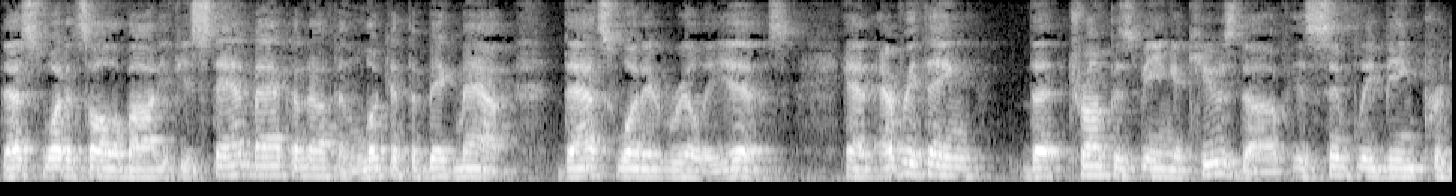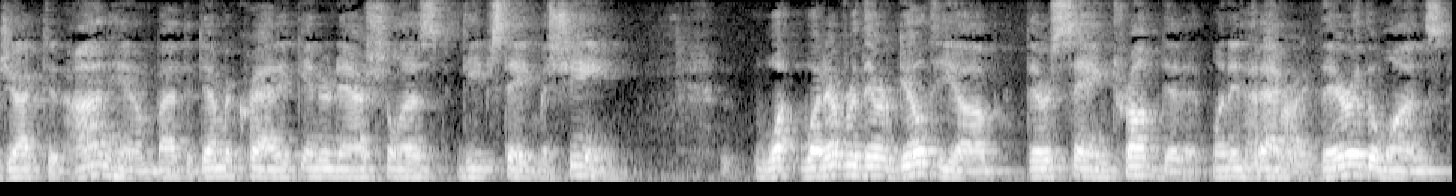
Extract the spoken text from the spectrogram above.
That's what it's all about. If you stand back enough and look at the big map, that's what it really is. And everything that Trump is being accused of is simply being projected on him by the Democratic internationalist deep state machine. What, whatever they're guilty of, they're saying Trump did it, when in That's fact right. they're the ones,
